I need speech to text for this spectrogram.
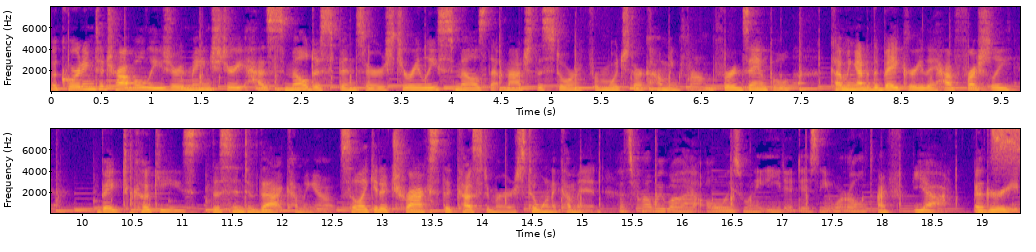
According to Travel Leisure, Main Street has smell dispensers to release smells that match the store from which they're coming from. For example, coming out of the bakery, they have freshly baked cookies, the scent of that coming out. So, like, it attracts the customers to want to come in. That's probably why I always want to eat at Disney World. I've, yeah, That's- agreed.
